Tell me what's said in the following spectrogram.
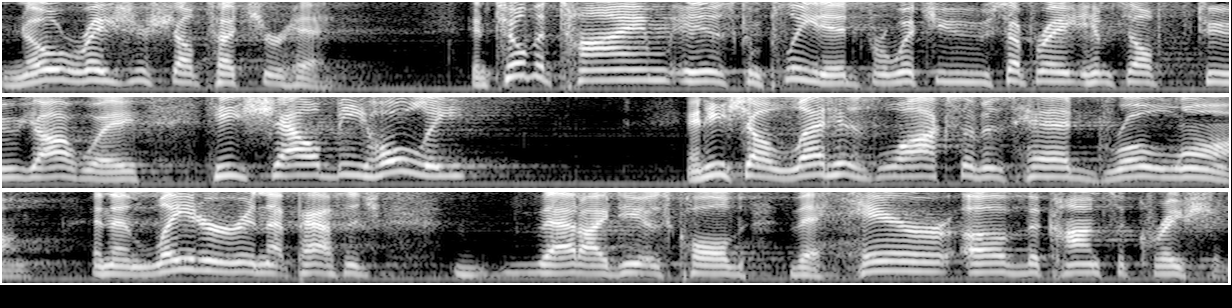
no razor shall touch your head. Until the time is completed for which you separate himself to Yahweh, he shall be holy, and he shall let his locks of his head grow long. And then later in that passage, that idea is called the hair of the consecration.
